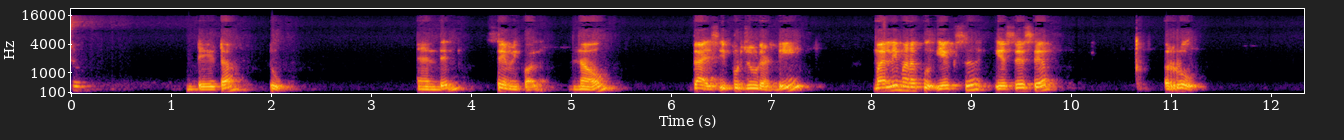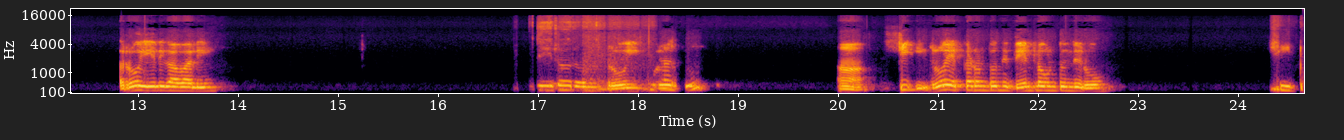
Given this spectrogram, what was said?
Two. data 2 and then semicolon. Now guys ఇప్పుడు చూడండి. మళ్ళీ మనకు ఎక్స్ ఎస్ఎస్ఎఫ్ రో. రో ఏది కావాలి. రో. Equal to? రో ఎక్కడ ఉంటుంది? దేంట్లో ఉంటుంది రో. షీట్.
